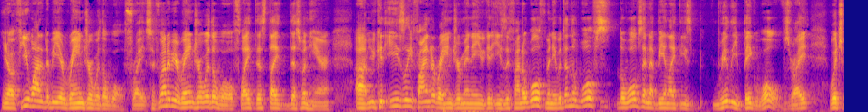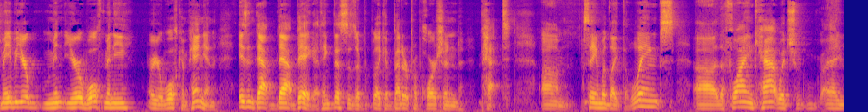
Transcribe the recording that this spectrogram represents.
you know, if you wanted to be a ranger with a wolf, right? So if you want to be a ranger with a wolf, like this, like this one here, um, you could easily find a ranger mini. You could easily find a wolf mini, but then the wolves, the wolves end up being like these really big wolves, right? Which maybe your your wolf mini or your wolf companion isn't that that big. I think this is a like a better proportioned pet. Um, same with like the lynx. Uh, the flying cat, which a,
